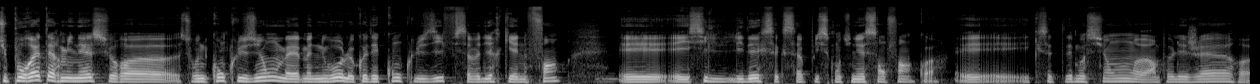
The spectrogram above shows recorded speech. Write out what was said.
Tu pourrais terminer sur, euh, sur une conclusion, mais, mais, de nouveau, le côté conclusif, ça veut dire qu'il y a une fin. Et, ici, l'idée, c'est que ça puisse continuer sans fin, quoi. Et, que cette émotion euh, un peu légère, euh,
